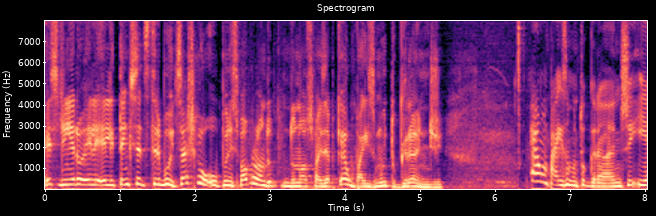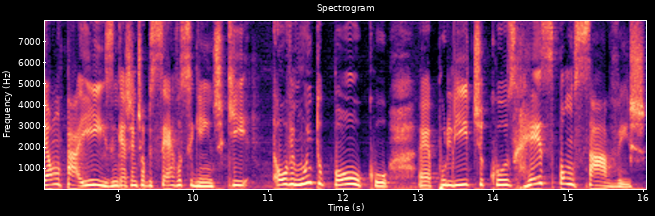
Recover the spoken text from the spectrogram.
Esse dinheiro, ele, ele tem que ser distribuído. Você acha que o, o principal problema do, do nosso país é porque é um país muito grande? É um país muito grande e é um país em que a gente observa o seguinte, que houve muito pouco é, políticos responsáveis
